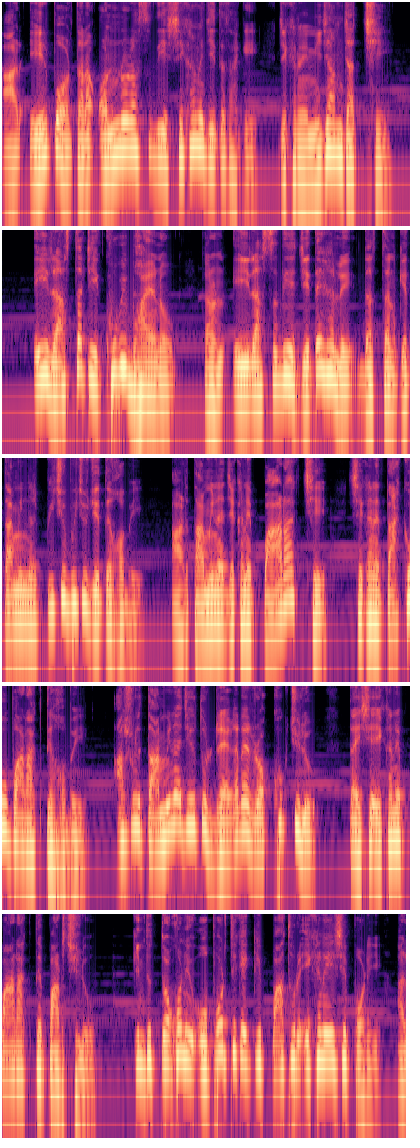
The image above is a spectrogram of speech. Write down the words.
আর এরপর তারা অন্য রাস্তা দিয়ে সেখানে যেতে থাকে, যেখানে নিজাম যাচ্ছে। এই রাস্তাটি খুবই ভয়ানক, কারণ এই রাস্তা দিয়ে যেতে হলে দাস্তানকে তামিনার পিছু পিছু যেতে হবে। আর তামিনা যেখানে পা রাখছে, সেখানে তাকেও পা রাখতে হবে। আসলে তামিনা যেহেতু ড্র্যাগারের রক্ষক ছিল, তাই সে এখানে পা রাখতে পারছিল। কিন্তু তখনই ওপর থেকে একটি পাথর এখানে এসে পড়ে আর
